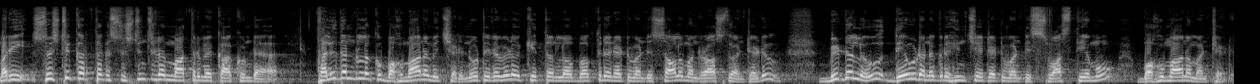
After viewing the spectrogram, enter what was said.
మరి సృష్టికర్తగా సృష్టించడం మాత్రమే కాకుండా తల్లిదండ్రులకు బహుమానం ఇచ్చాడు. నూట ఇరవై కీర్తనలో భక్తుడైనటువంటి సాలుమన్ రాస్తూ అంటాడు బిడ్డలు దేవుడు అనుగ్రహించేటటువంటి స్వాస్థ్యము బహుమానం అంటాడు.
